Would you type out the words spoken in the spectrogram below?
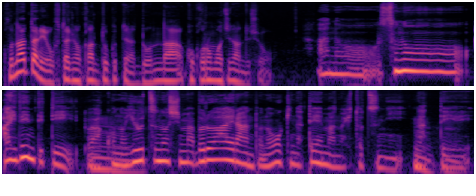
このあたりお二人の監督っていうのはどんな心持ちなんでしょう？あの、そのアイデンティティはこの憂鬱の島、ブルーアイランドの大きなテーマの一つになってい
